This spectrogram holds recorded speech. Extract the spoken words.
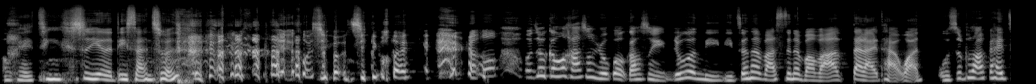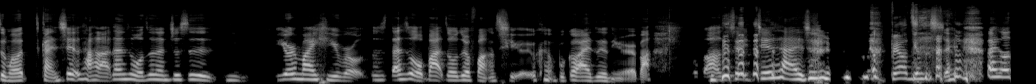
OK，进事业的第三春，或许有机会。然后我就跟他说：“如果我告诉你，如果你你真的把 Cinnabon 把他带来台湾，我是不知道该怎么感谢他了。但是我真的就是你，You're my hero。就是，但是我爸之后就放弃了，有可能不够爱这个女儿吧。我不知道，所以接下来就 是不要跟谁，拜托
